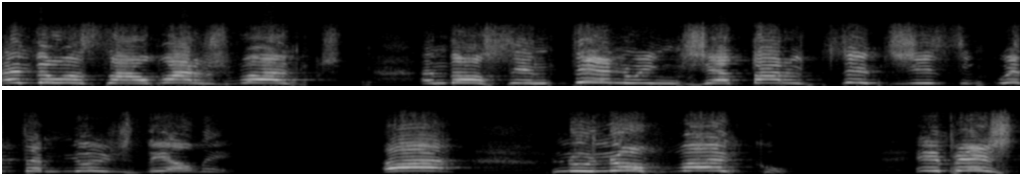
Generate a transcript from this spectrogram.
andam a salvar os bancos, andam ao centeno a injetar 850 milhões dele. Ah, no novo banco, em vez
